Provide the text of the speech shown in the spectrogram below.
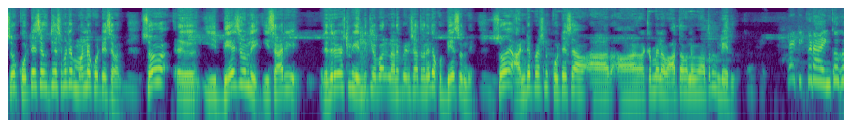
సో కొట్టేసే ఉద్దేశం అంటే మొన్న కొట్టేసేవాళ్ళు. సో ఈ బేస్ ఉంది. ఈసారి రిజర్వేషన్లు ఎందుకు ఇవ్వాలి? నలభై శాతం అనేది ఒక బేస్ ఉంది. సో హండ్రెడ్ పర్సెంట్ కొట్టేసే ఆ రకమైన వాతావరణం మాత్రం లేదు. రైట్ ఇక్కడ ఇంకొక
